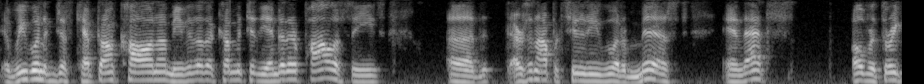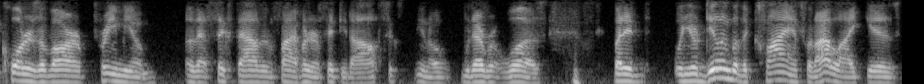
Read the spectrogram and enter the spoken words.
if we wouldn't have just kept on calling them, even though they're coming to the end of their policies, uh, there's an opportunity we would have missed, and that's over three quarters of our premium of that six thousand five hundred fifty dollars, six you know, whatever it was. but it, when you're dealing with the clients, what I like is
